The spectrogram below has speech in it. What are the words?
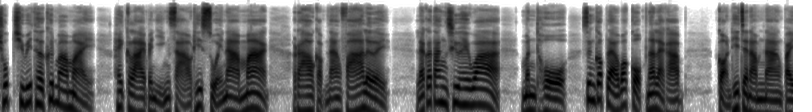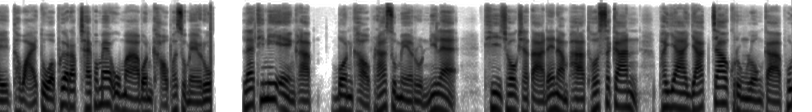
ชุบชีวิตเธอขึ้นมาใหม่ ให้กลายเป็นหญิงสาวที่สวยงามมาก ราวกับนางฟ้าเลย แล้วก็ตั้งชื่อให้ว่ามันโท ซึ่งก็แปลว่ากบนั่นแหละครับ ก่อนที่จะนำนางไปถวายตัวเพื่อรับใช้พระแม่อุมาบนเขาพระสุเมรุ และที่นี่เองครับ บนเขาพระสุเมรุนนี่แหละ ที่โชคชะตาได้นำพาทศกัณฐ์พญายักษ์เจ้ากรุงลงกาผู้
